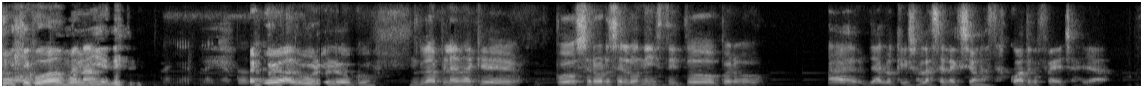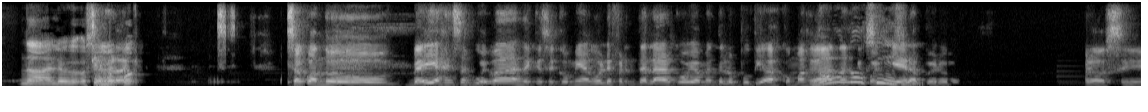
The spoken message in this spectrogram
No, que jugaba muy Mena- bien. Ñatota. Es juega duro, loco. La plena que puedo ser barcelonista y todo, pero ah, ya lo que hizo en la selección estas cuatro fechas, ya. Nah, lo- o sea, lo O sea, cuando veías esas huevadas de que se comía goles frente al arco, obviamente lo puteabas con más No, ganas no, que sí, cualquiera, sí. pero. Pero sí.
